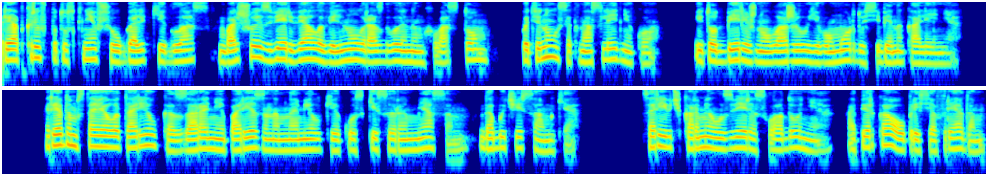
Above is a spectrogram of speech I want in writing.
Приоткрыв потускневшие угольки глаз, большой зверь вяло вильнул раздвоенным хвостом, потянулся к наследнику, и тот бережно уложил его морду себе на колени. Рядом стояла тарелка с заранее порезанным на мелкие куски сырым мясом, добычей самки. Царевич кормил зверя с ладони, а Перкао, присев рядом,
